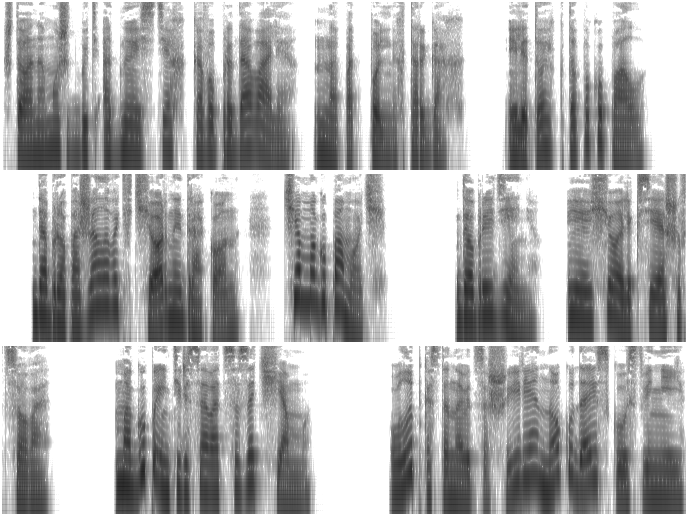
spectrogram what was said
что она может быть одной из тех, кого продавали, на подпольных торгах. Или той, кто покупал. «Добро пожаловать в Черный дракон. Чем могу помочь?» «Добрый день. Я ищу Алексея Шевцова. Могу поинтересоваться, зачем?» Улыбка становится шире, но куда искусственней.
